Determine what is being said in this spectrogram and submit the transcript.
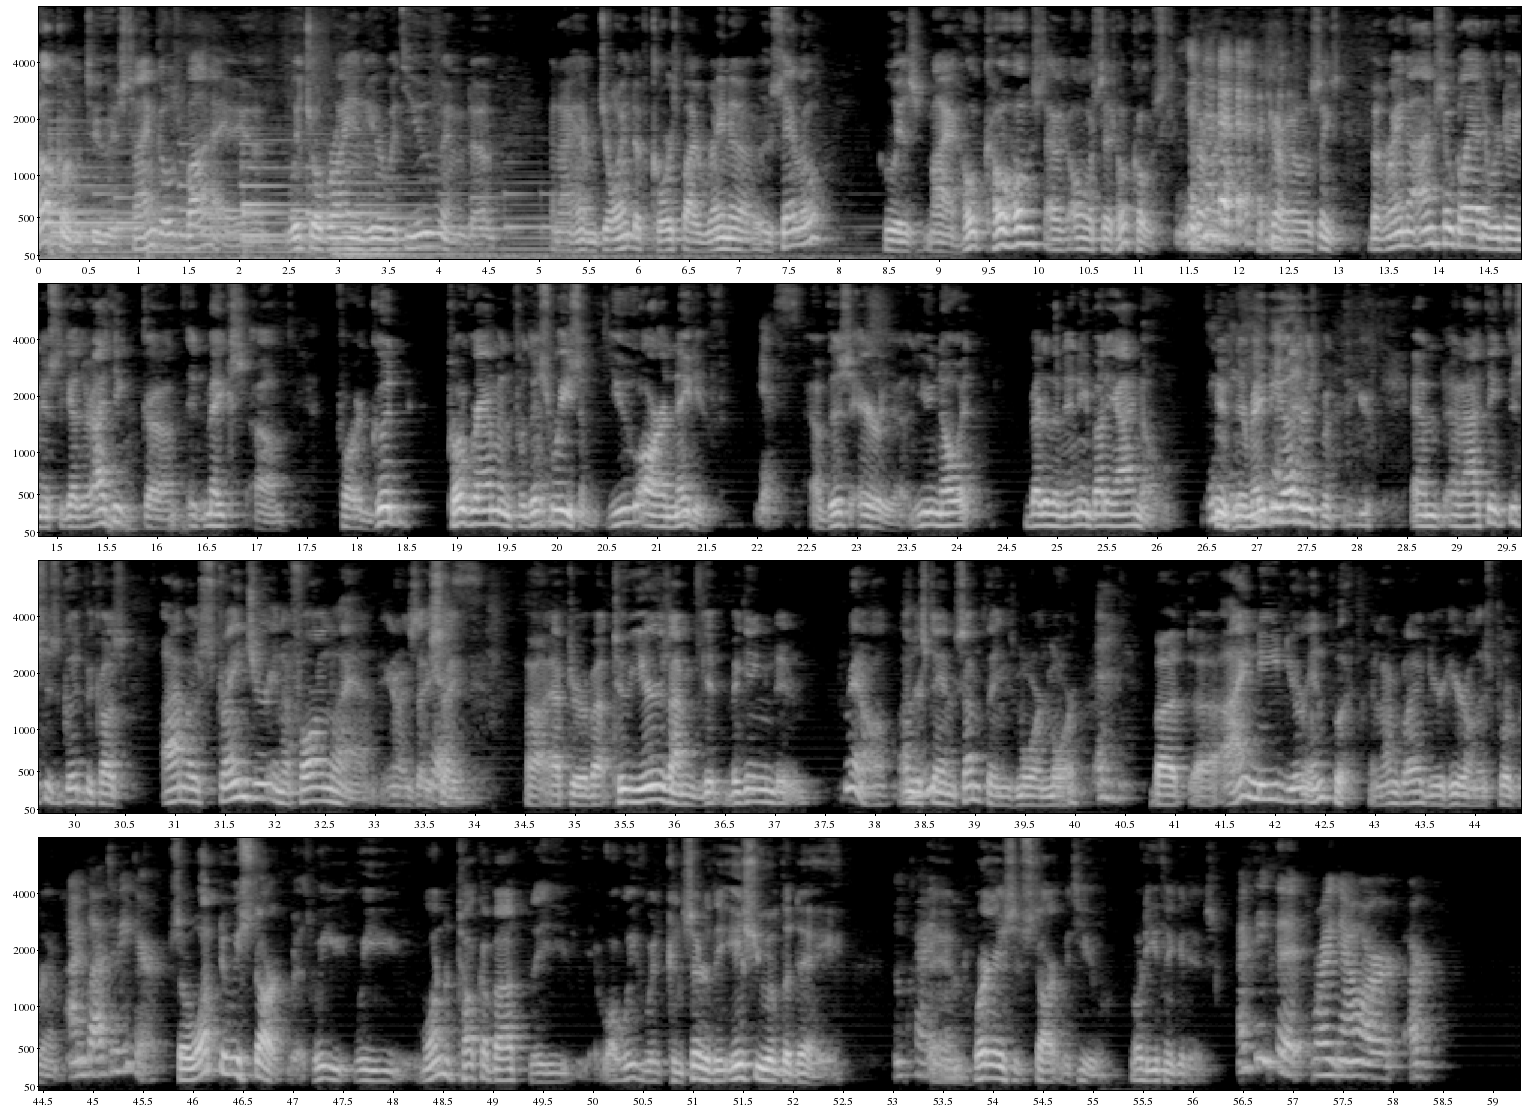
welcome to As Time Goes By. Uh, Rich O'Brien here with you, and uh, and I am joined, of course, by Raina Lucero, who is my ho- co-host. I almost said ho-host. I don't know. I can't remember those things. But Raina, I'm so glad that we're doing this together. I think uh, it makes um, for a good program, and for this reason, you are a native Yes. of this area. You know it better than anybody I know. there may be others, but you, and and I think this is good because I'm a stranger in a foreign land. You know, as they say. Uh, after about two years, I'm get, beginning to, you know, understand some things more and more. But uh, I need your input, and I'm glad you're here on this program. I'm glad to be here. So, what do we start with? We we want to talk about the what we would consider the issue of the day, Okay. and where does it start with you? What do you think it is? I think that right now our our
